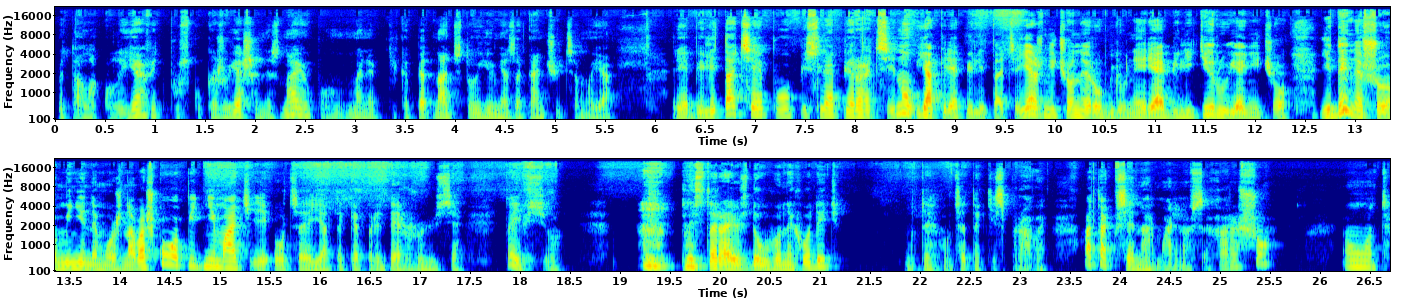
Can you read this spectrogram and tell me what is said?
Питала, коли я відпустку. Кажу, я ще не знаю, бо в мене тільки 15 июня закінчується моя реабілітація по, після операції. Ну, як реабілітація? Я ж нічого не роблю, не реабілітую я нічого. Єдине, що мені не можна важкого піднімати, оце я таке придержуюся. Та й все. Стараюсь довго не ходити. Оце, оце такі справи. А так все нормально, все хорошо. От.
